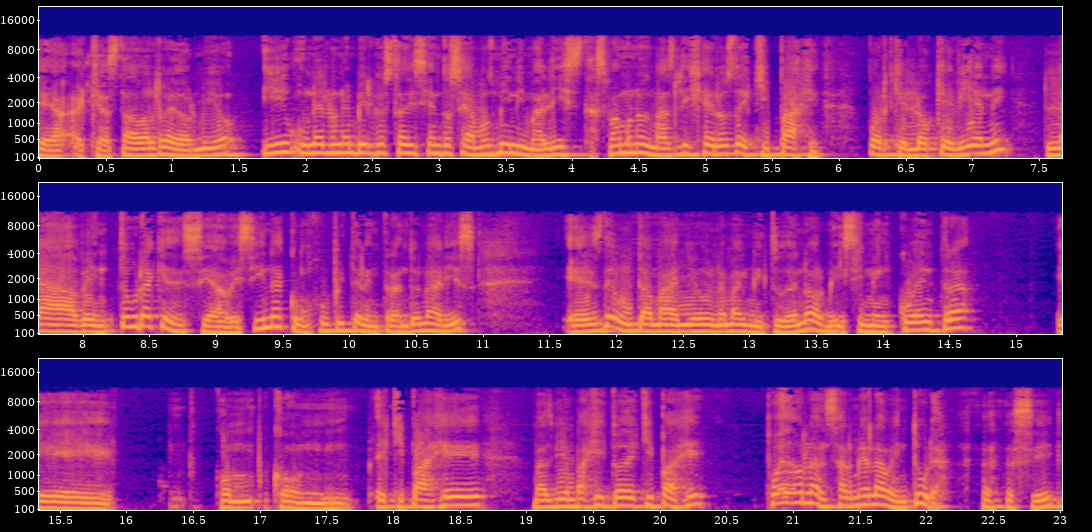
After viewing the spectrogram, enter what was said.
que ha, estado alrededor mío. Y una luna en Virgo está diciendo seamos minimalistas, vámonos más ligeros de equipaje, porque lo que viene, la aventura que se avecina con Júpiter entrando en Aries, es de un tamaño, una magnitud enorme. Y si me encuentra eh, con, con equipaje más bien bajito de equipaje, puedo lanzarme a la aventura, ¿sí?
